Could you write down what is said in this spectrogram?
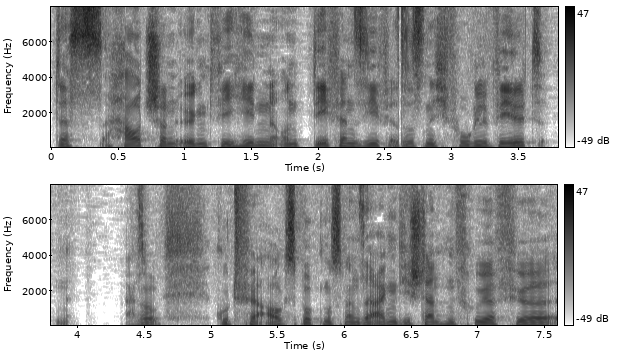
Das haut schon irgendwie hin und defensiv ist es nicht vogelwild. Also gut, für Augsburg muss man sagen, die standen früher für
